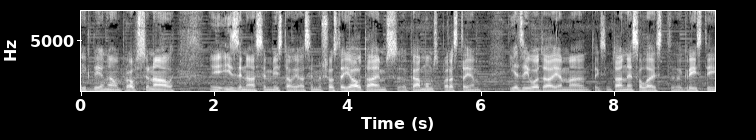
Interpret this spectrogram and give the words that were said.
ikdienā un profesionāli. Izzināsim, iztaujāsim šos jautājumus, kā mums parastajam iedzīvotājam, teiksim, tā nesalaist grīstī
